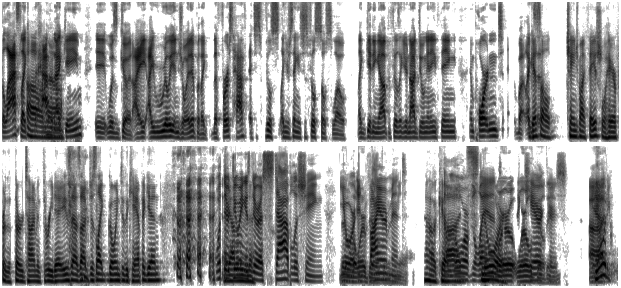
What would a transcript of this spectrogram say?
The last like Oh, half of that game it was good. I I really enjoyed it. But like the first half, it just feels like you're saying it just feels so slow. Like getting up, it feels like you're not doing anything important. But like I guess said, I'll change my facial hair for the third time in three days as I'm just like going to the camp again. What they're I don't doing is know. they're establishing The your lore building, environment, Oh god, the lore of the land. world, the world characters. Uh, Uh, you know what?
